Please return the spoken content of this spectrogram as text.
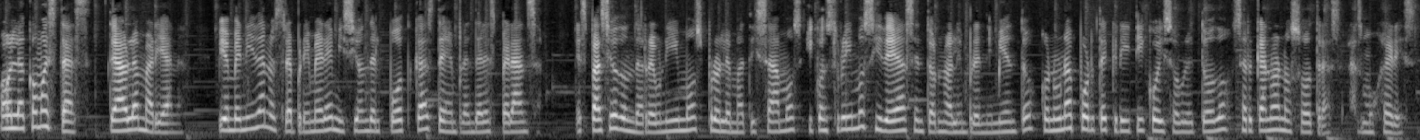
Hola, ¿cómo estás? Te habla Mariana. Bienvenida a nuestra primera emisión del podcast de Emprender Esperanza, espacio donde reunimos, problematizamos y construimos ideas en torno al emprendimiento con un aporte crítico y sobre todo cercano a nosotras, las mujeres.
